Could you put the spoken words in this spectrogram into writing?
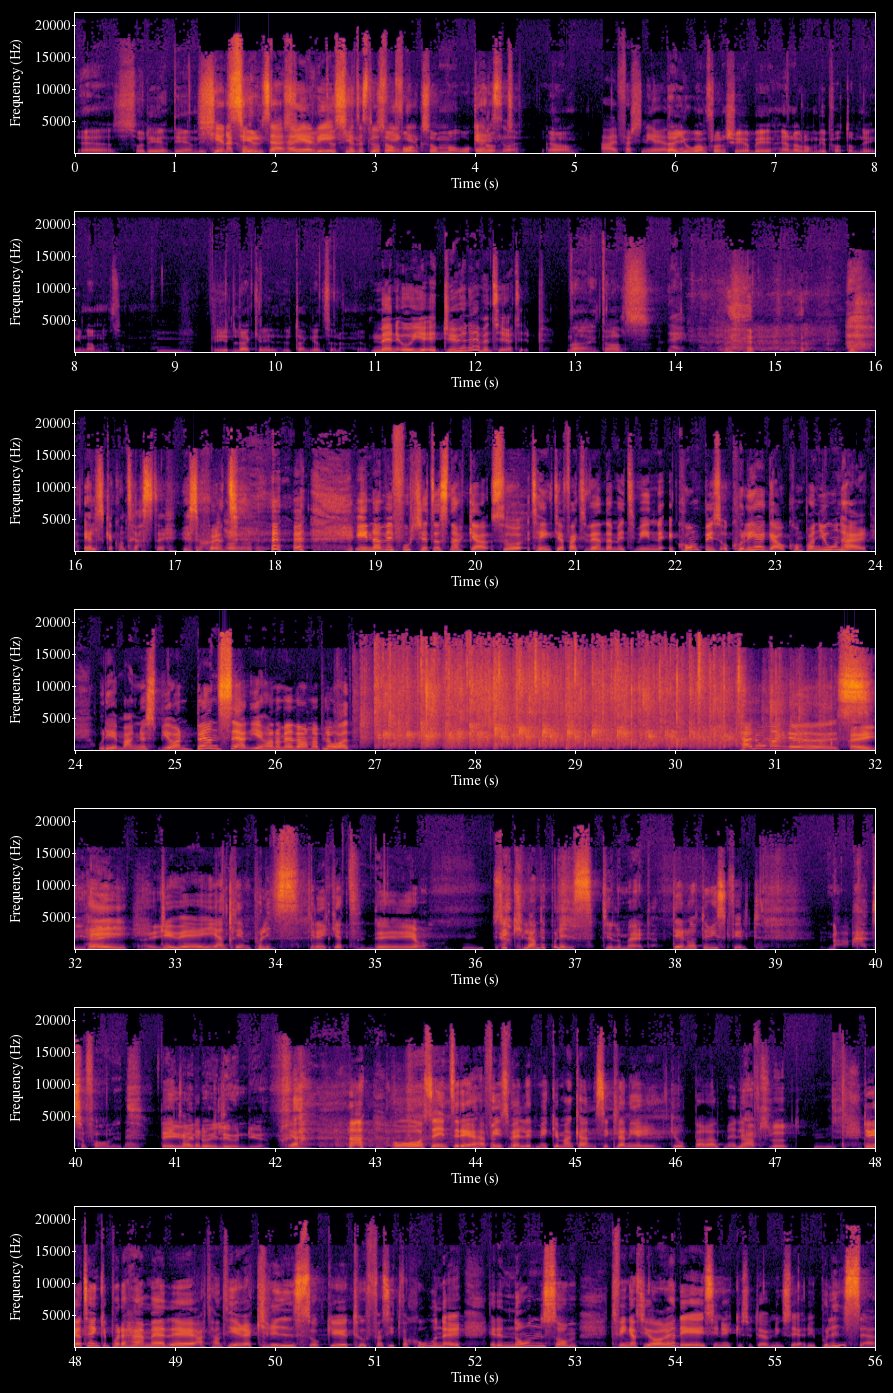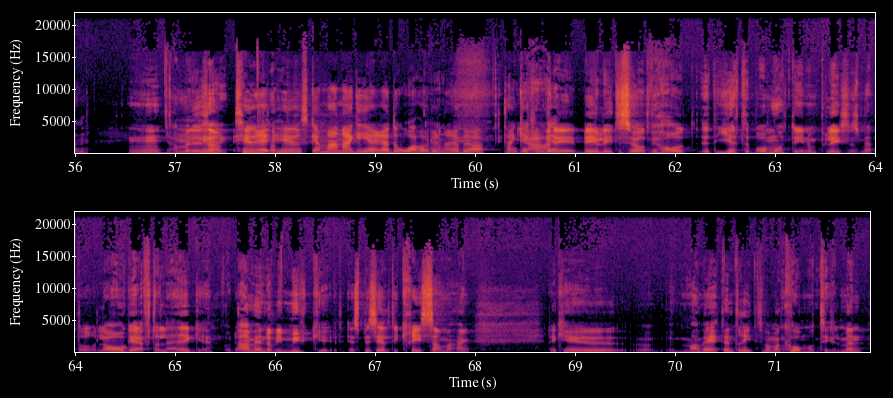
Eh, Så det, det är en liten Tjena cirkus, kompisar, här är det är vi, cirkus av folk som åker runt. så? Ja. Ja, Där fascinerande. Johan från Sjöby, en av dem, vi pratade om det innan. Så. Mm. Vi är Läkare utan gränser. Ja. Men Uje, är du en äventyrartyp? Nej, inte alls. Nej. Oh, älskar kontraster, det är så skönt. Innan vi fortsätter att snacka så tänkte jag faktiskt vända mig till min kompis och kollega och kompanjon här och det är Magnus Björn Bensen. Ge honom en varm applåd. Hallå Magnus! Hej, hej, hej. Du är egentligen polis till yrket. Det är jag, Cyklande polis. till och med. Det låter riskfyllt. Nej, inte så farligt. Nej, det är ju tar det ändå i. Lund ju. Ja. Åh, säg inte det. Här finns väldigt mycket man kan cykla ner i, gropar och allt möjligt. Ja, absolut. Du, jag tänker på det här med eh, att hantera kris och eh, tuffa situationer. Är det någon som tvingas göra det i sin yrkesutövning så är det ju polisen. Mm, ja, men det är Hur, sant. Det är hur, sant. hur ska man agera då? Har du några bra tankar kring Ja, det? det, det är ju lite svårt. Vi har ett, ett jättebra mått inom polisen som heter laga efter läge. Och det använder vi mycket, speciellt i krissammanhang. Det kan ju, man vet inte riktigt vad man kommer till. Men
